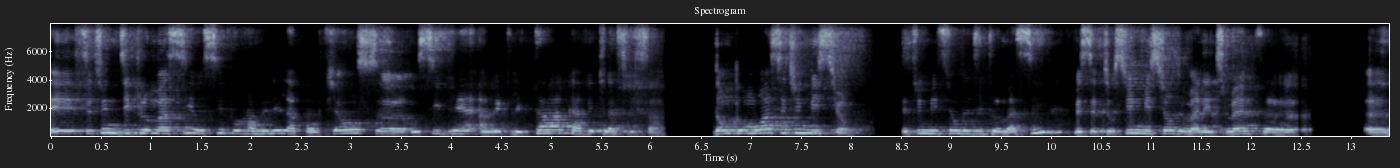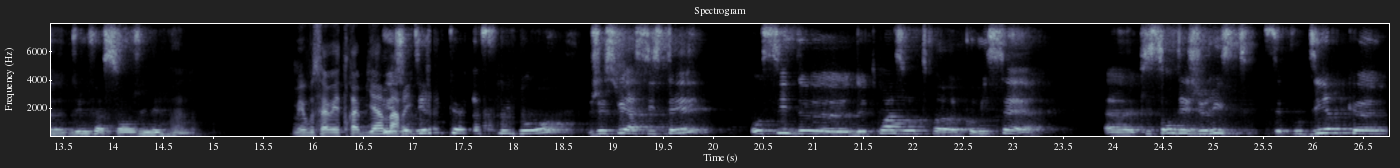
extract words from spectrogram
et c'est une diplomatie aussi pour amener la confiance euh, aussi bien avec l'État qu'avec la FIFA. Donc, pour moi, c'est une mission. C'est une mission de diplomatie, mais c'est aussi une mission de management euh, euh, d'une façon générale. Mais vous savez très bien, Marie. je dirais qu'à ce niveau, je suis assistée aussi de, de trois autres commissaires euh, qui sont des juristes. C'est pour dire que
